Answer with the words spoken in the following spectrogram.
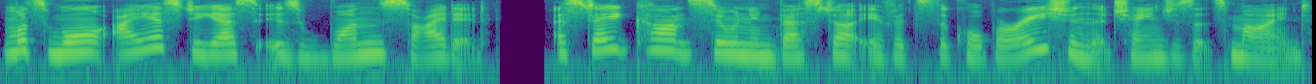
What's more, ISDS is one sided. A state can't sue an investor if it's the corporation that changes its mind.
